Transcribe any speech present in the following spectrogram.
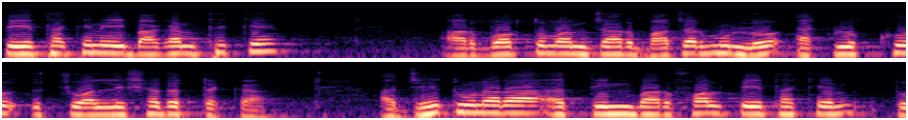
পেয়ে থাকেন এই বাগান থেকে। আর বর্তমান যার বাজার মূল্য এক লক্ষ চুয়াল্লিশ হাজার টাকা। আর যেহেতু ওনারা তিনবার ফল পেয়ে থাকেন, তো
